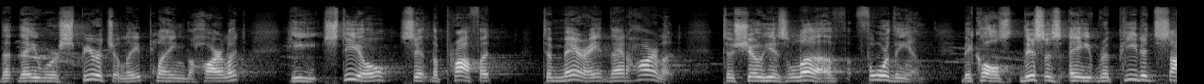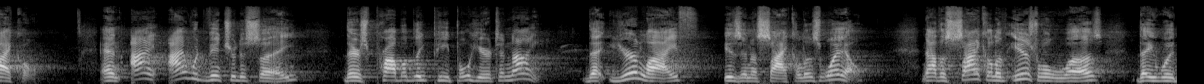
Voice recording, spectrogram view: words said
that they were spiritually playing the harlot, he still sent the prophet to marry that harlot to show his love for them because this is a repeated cycle. And I, I would venture to say there's probably people here tonight that your life is in a cycle as well. Now, the cycle of Israel was they would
